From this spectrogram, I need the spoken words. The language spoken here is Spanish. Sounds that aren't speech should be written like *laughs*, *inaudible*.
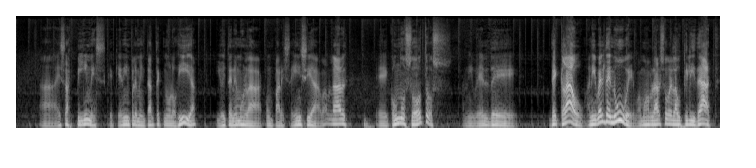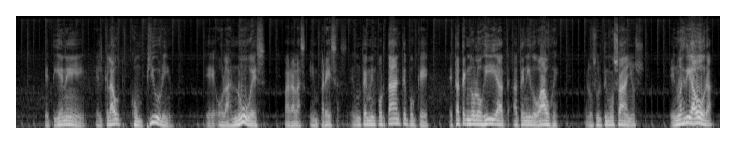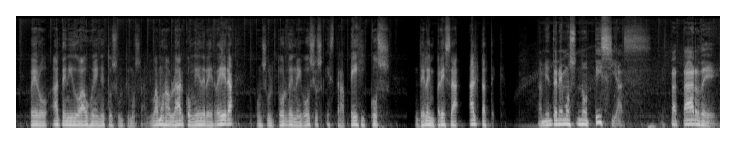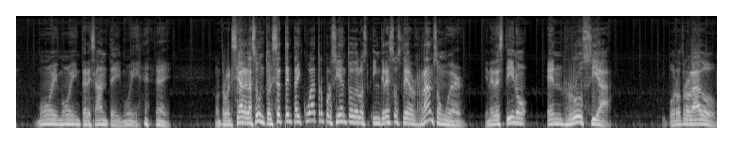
a esas pymes que quieren implementar tecnología. Y hoy tenemos la comparecencia, va a hablar eh, con nosotros a nivel de, de cloud, a nivel de nube. Vamos a hablar sobre la utilidad que tiene el cloud computing eh, o las nubes para las empresas. Es un tema importante porque esta tecnología ha tenido auge en los últimos años. Eh, no es de ahora, pero ha tenido auge en estos últimos años. Vamos a hablar con Eder Herrera, consultor de negocios estratégicos de la empresa Altatec. También tenemos noticias esta tarde. Muy, muy interesante y muy *laughs* controversial el asunto. El 74% de los ingresos del ransomware tiene destino en Rusia. Y por otro lado,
